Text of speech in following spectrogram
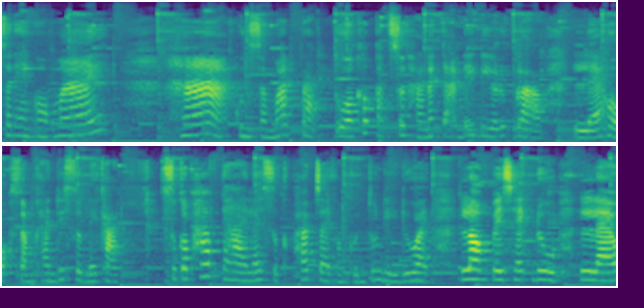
แสดงออกไหม 5. คุณสามารถปรับตัวเข้ากับสถานการณ์ได้ดีหรือเปล่า และ 6. สำคัญที่สุดเลยค่ะ สุขภาพกายและสุขภาพใจของคุณต้องดีด้วย ลองไปเช็คดู แล้ว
